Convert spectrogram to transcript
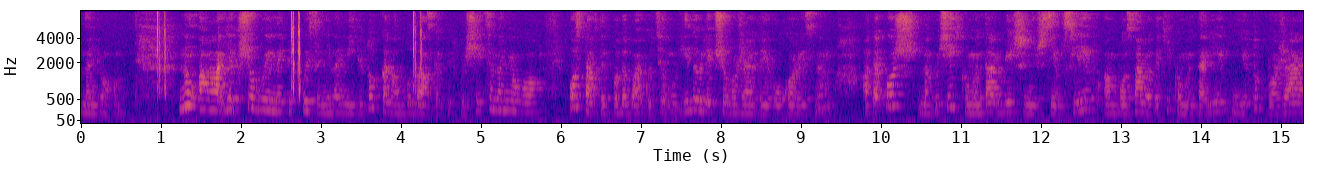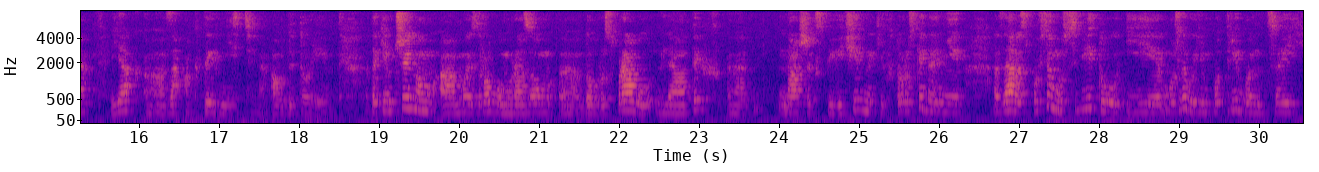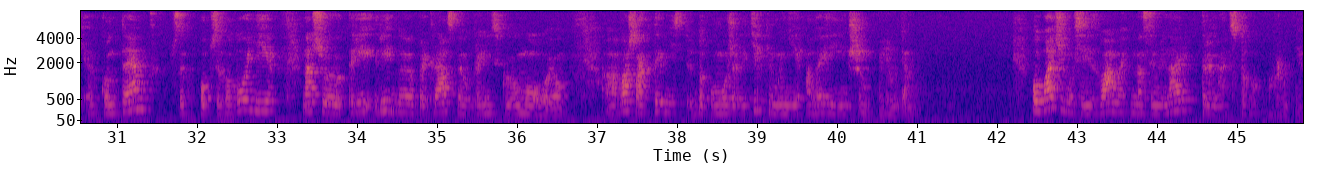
на нього. Ну а якщо ви не підписані на мій YouTube канал, будь ласка, підпишіться на нього, поставте вподобайку цьому відео, якщо вважаєте його корисним. А також напишіть коментар більше ніж 7 слів, бо саме такі коментарі YouTube вважає як е, за активність аудиторії. Таким чином ми зробимо разом е, добру справу для тих е, наших співвітчизників, хто розкидані зараз по всьому світу, і можливо їм потрібен цей е, контент по психології нашою рідною прекрасною українською мовою. Ваша активність допоможе не тільки мені, але й іншим людям. Побачимося із вами на семінарі 13 грудня.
